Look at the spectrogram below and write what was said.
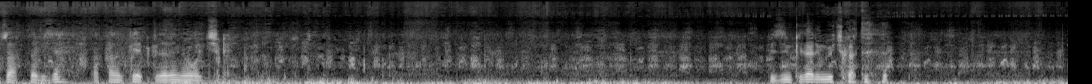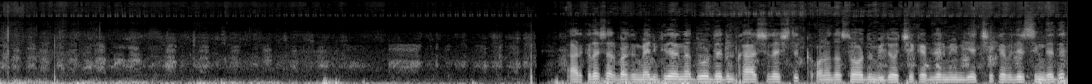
Uzakta bize. Bakalım tepkileri ne olacak. Bizimkilerin 3 katı. Arkadaşlar bakın benimkilerine dur dedim karşılaştık. Ona da sordum video çekebilir miyim diye çekebilirsin dedi.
